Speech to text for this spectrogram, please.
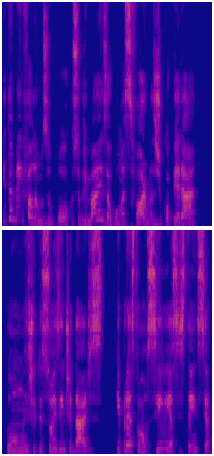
e também falamos um pouco sobre mais algumas formas de cooperar com instituições e entidades que prestam auxílio e assistência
